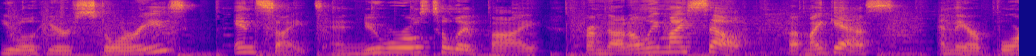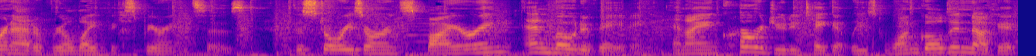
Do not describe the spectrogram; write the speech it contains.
You will hear stories, insights, and new rules to live by from not only myself, but my guests and they are born out of real life experiences. The stories are inspiring and motivating, and I encourage you to take at least one golden nugget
